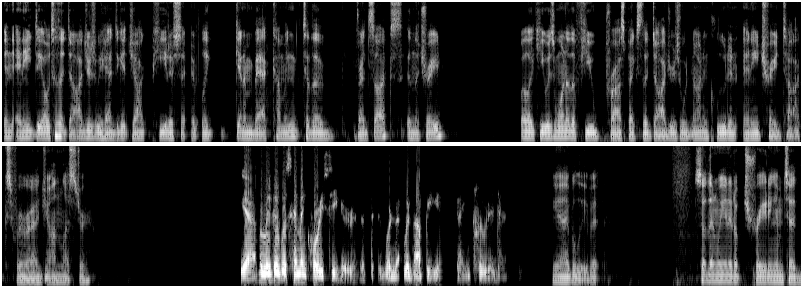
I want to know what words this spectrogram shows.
in any deal to the Dodgers we had to get Joc Pederson like get him back coming to the Red Sox in the trade. But like he was one of the few prospects the Dodgers would not include in any trade talks for uh, Jon Lester. Yeah, I believe it was him and Corey Seager that would not, would not be included. Yeah, I believe it. So then we ended up trading him to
